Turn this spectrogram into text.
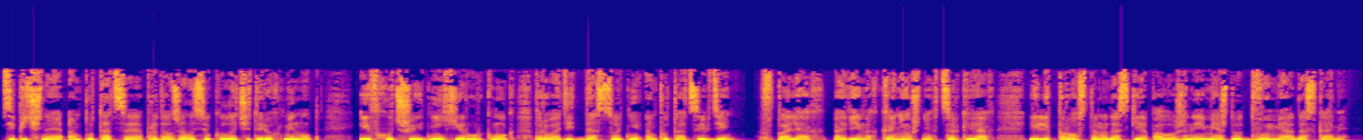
Типичная ампутация продолжалась около четырех минут, и в худшие дни хирург мог проводить до сотни ампутаций в день. В полях, авинах, конюшнях, церквях или просто на доске, положенной между двумя досками –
